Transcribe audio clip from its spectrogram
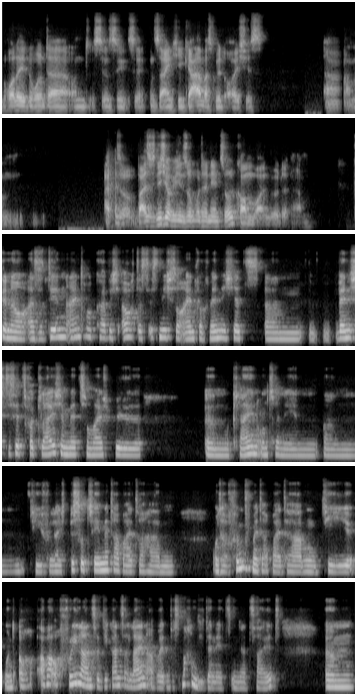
rolle ihn runter und es ist uns eigentlich egal, was mit euch ist. Ähm, also weiß ich nicht, ob ich in so einem Unternehmen zurückkommen wollen würde. Ja. Genau, also den Eindruck habe ich auch, das ist nicht so einfach. Wenn ich jetzt, ähm, wenn ich das jetzt vergleiche mit zum Beispiel ähm, kleinen Unternehmen, ähm, die vielleicht bis zu zehn Mitarbeiter haben oder fünf Mitarbeiter haben, die und auch, aber auch Freelancer, die ganz allein arbeiten, was machen die denn jetzt in der Zeit? Ähm,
